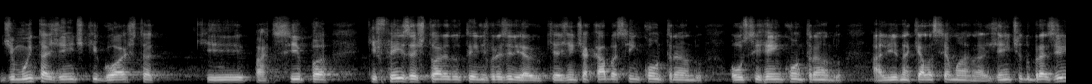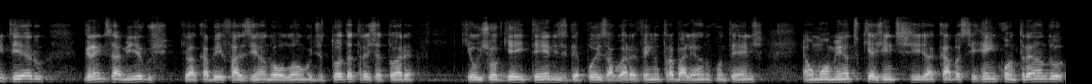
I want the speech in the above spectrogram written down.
de muita gente que gosta, que participa, que fez a história do tênis brasileiro, que a gente acaba se encontrando ou se reencontrando ali naquela semana. Gente do Brasil inteiro, grandes amigos que eu acabei fazendo ao longo de toda a trajetória que eu joguei tênis e depois agora venho trabalhando com tênis. É um momento que a gente acaba se reencontrando,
